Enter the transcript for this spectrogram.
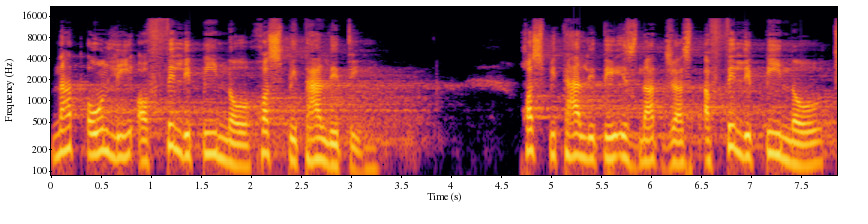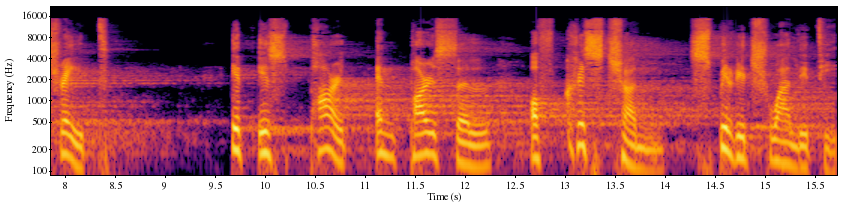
Not only of Filipino hospitality. Hospitality is not just a Filipino trait. It is part and parcel of Christian spirituality.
